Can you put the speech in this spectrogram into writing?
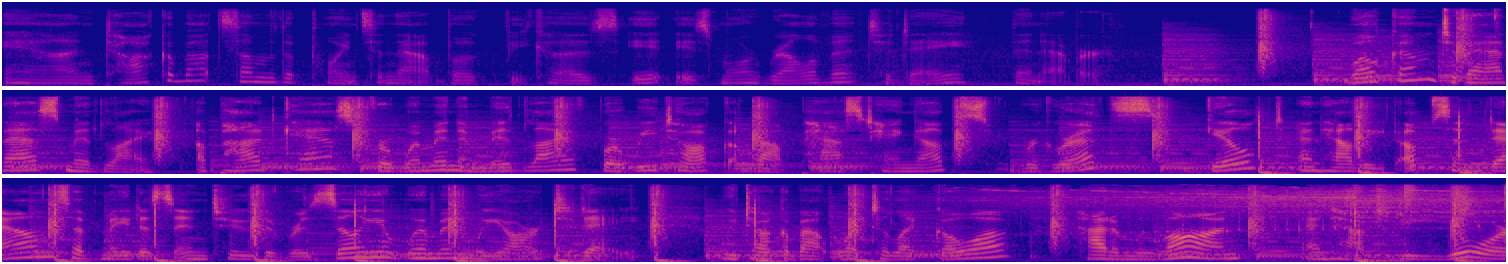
and talk about some of the points in that book because it is more relevant today than ever. Welcome to Badass Midlife, a podcast for women in midlife where we talk about past hangups, regrets, guilt, and how the ups and downs have made us into the resilient women we are today. We talk about what to let go of, how to move on, and how to do your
